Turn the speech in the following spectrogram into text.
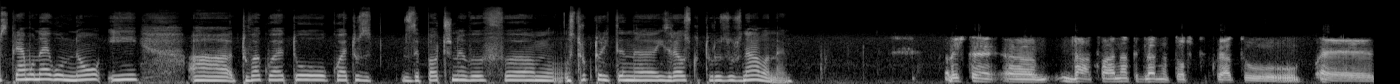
спрямо него, но и а, това, което, което започна в а, структурите на израелското разузнаване. Вижте, да, това е едната гледна точка, която е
